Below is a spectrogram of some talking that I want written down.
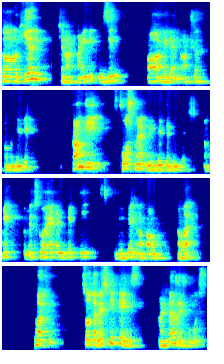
So here you cannot find it easily, or maybe I'm not sure how to get it. From the postman, we'll get the details. Okay. So let's go ahead and get the detail about our workflow. So the REST API is under repos,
